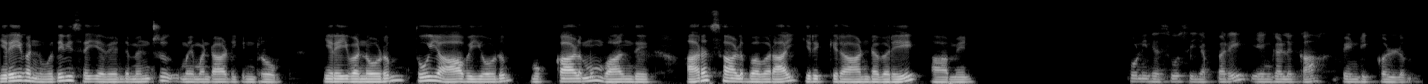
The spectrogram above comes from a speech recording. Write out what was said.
இறைவன் உதவி செய்ய வேண்டுமென்று உமை மன்றாடுகின்றோம். இறைவனோடும் தூய ஆவியோடும் முக்காலமும் வாழ்ந்து அரசாளுபவராய் இருக்கிற ஆண்டவரே ஆமேன். புனித சூசையப்பரே எங்களுக்காக வேண்டிக் கொள்ளும்.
